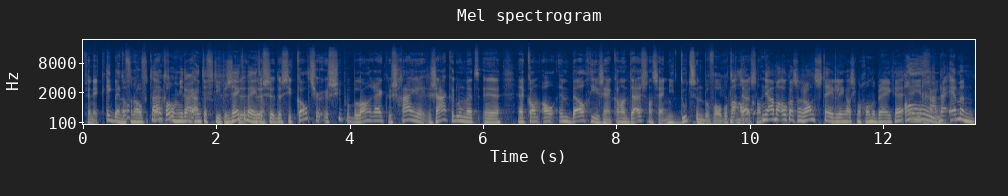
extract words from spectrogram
vind ik. ik ben Toch? ervan overtuigd Ja, om je daarin Ja. te verdiepen. Zeker De- weten. Dus, eh, dus die culture is super belangrijk. Dus ga je zaken doen met. eh, en het kan al in België zijn, kan in Duitsland zijn. Niet Doetsen bijvoorbeeld in ook, Duitsland. ja, maar ook als randstedeling, als ik mag onderbreken. En je Oh. gaat naar Emmen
